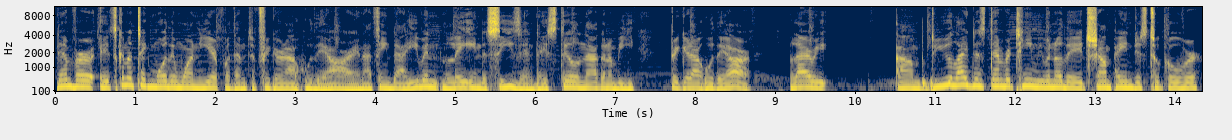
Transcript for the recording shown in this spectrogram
Denver, it's gonna take more than one year for them to figure out who they are, and I think that even late in the season, they're still not gonna be figured out who they are. Larry, um, do you like this Denver team, even though they Champagne just took over?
